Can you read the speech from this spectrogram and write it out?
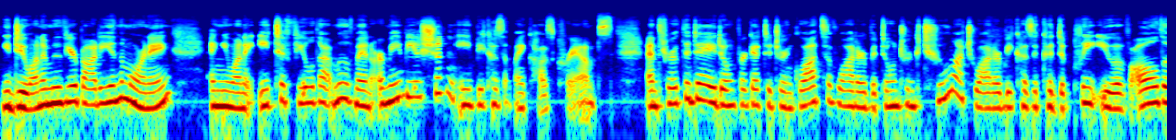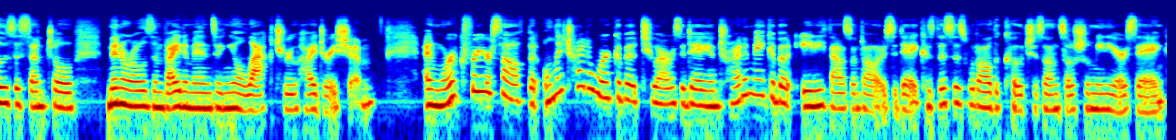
You do want to move your body in the morning and you want to eat to fuel that movement, or maybe you shouldn't eat because it might cause cramps. And throughout the day, don't forget to drink lots of water, but don't drink too much water because it could deplete you of all those essential minerals and vitamins and you'll lack true hydration. And work for yourself, but only try to work about two hours a day and try to make about $80,000 a day because this is what all the coaches on social media are saying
